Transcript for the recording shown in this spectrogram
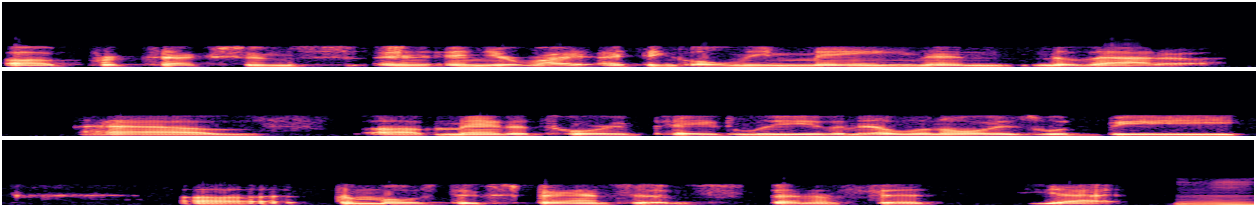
uh, protections. And, and, you're right. I think only Maine and Nevada have uh, mandatory paid leave, and Illinois would be uh, the most expansive benefit yet. Hmm.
